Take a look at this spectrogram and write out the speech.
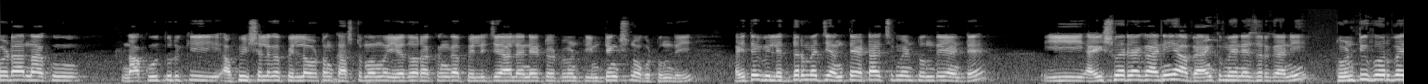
కూడా నాకు నా కూతురికి అఫీషియల్గా పెళ్ళి అవ్వటం కష్టమేమో ఏదో రకంగా పెళ్ళి చేయాలి అనేటటువంటి ఇంటెన్షన్ ఒకటి ఉంది. అయితే వీళ్ళిద్దరి మధ్య ఎంత అటాచ్మెంట్ ఉంది అంటే ఈ ఐశ్వర్య కానీ ఆ బ్యాంక్ మేనేజర్ కానీ ట్వంటీ ఫోర్ బై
